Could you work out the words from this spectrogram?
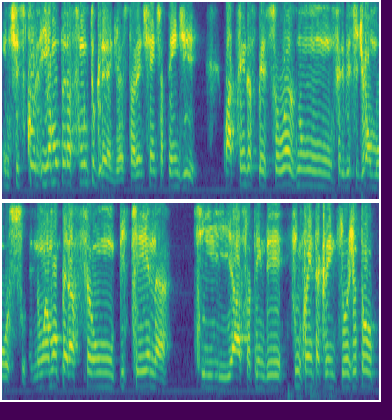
A gente escolhe, e é uma operação muito grande. O restaurante a gente atende 400 pessoas num serviço de almoço. Não é uma operação pequena que, ah, se atender 50 clientes hoje, eu estou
